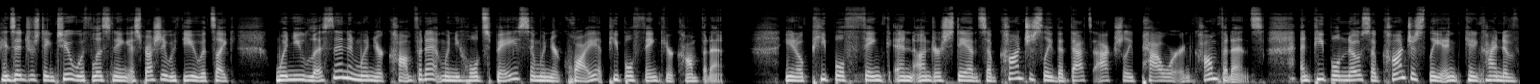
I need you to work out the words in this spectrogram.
it's interesting too with listening especially with you. It's like when you listen and when you're confident when you hold space and when you're quiet people think you're confident you know, people think and understand subconsciously that that's actually power and confidence. And people know subconsciously and can kind of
